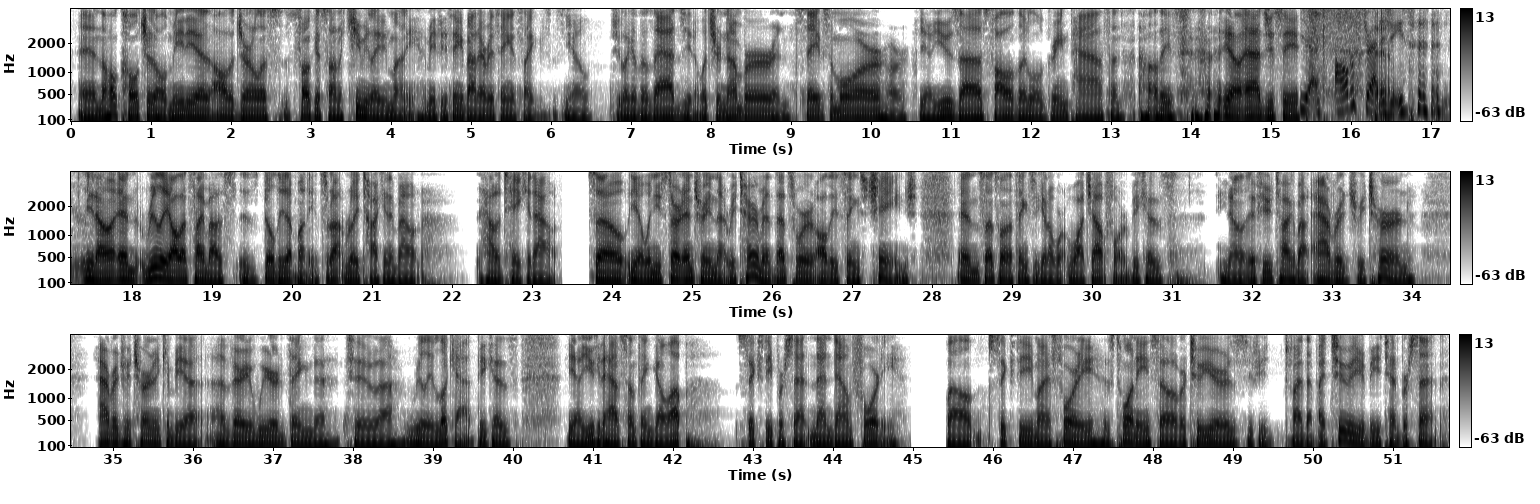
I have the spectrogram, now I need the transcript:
And the whole culture, the whole media, all the journalists focus on accumulating money. I mean, if you think about everything, it's like, you know, if you look at those ads, you know, what's your number and save some more or, you know, use us, follow the little green path and all these, you know, ads you see. Yes, all the strategies. you know, and really all that's talking about is, is building up money. It's not really talking about how to take it out. So, you know, when you start entering that retirement, that's where all these things change. And so that's one of the things you got to watch out for because, you know, if you talk about average return, average return can be a, a very weird thing to to uh, really look at because you know you could have something go up 60% and then down 40 well 60 minus 40 is 20 so over two years if you divide that by two you'd be 10%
